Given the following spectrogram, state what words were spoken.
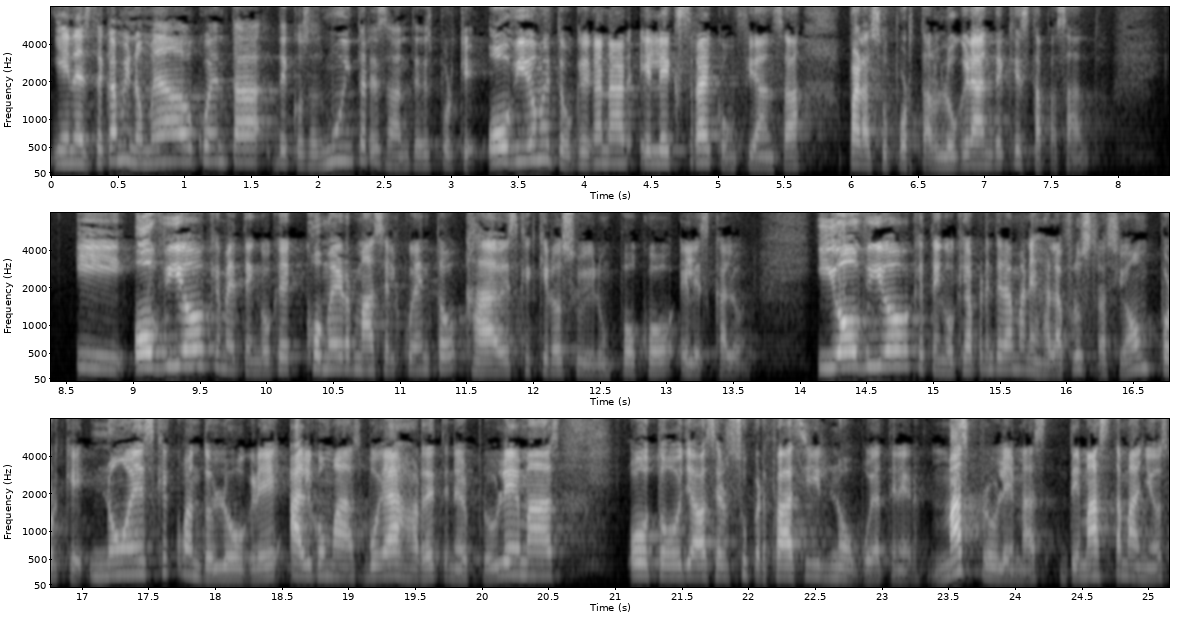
y en este camino me he dado cuenta de cosas muy interesantes porque obvio me tengo que ganar el extra de confianza para soportar lo grande que está pasando. Y obvio que me tengo que comer más el cuento cada vez que quiero subir un poco el escalón. Y obvio que tengo que aprender a manejar la frustración porque no es que cuando logre algo más voy a dejar de tener problemas o todo ya va a ser súper fácil. No, voy a tener más problemas de más tamaños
